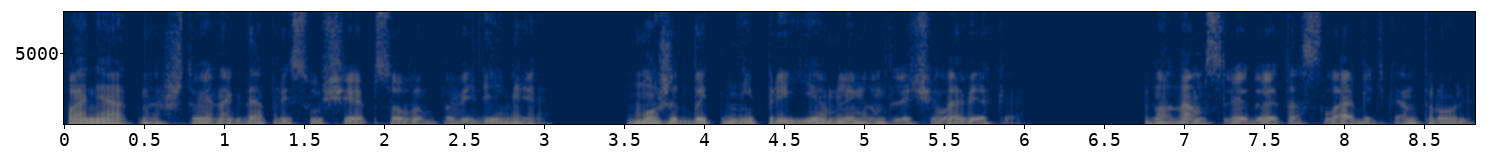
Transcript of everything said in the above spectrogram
Понятно, что иногда присущее псовым поведение может быть неприемлемым для человека, но нам следует ослабить контроль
